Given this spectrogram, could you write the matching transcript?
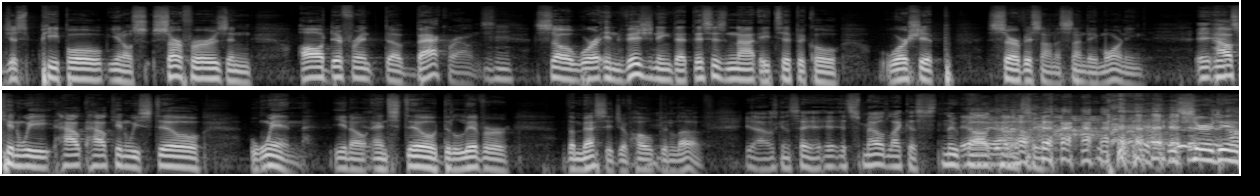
just people, you know, surfers and all different uh, backgrounds. So we're envisioning that this is not a typical worship service on a Sunday morning. It- how can we how how can we still win, you know, and still deliver the message of hope and love? Yeah, I was gonna say it, it smelled like a Snoop Dogg concert. it sure did.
